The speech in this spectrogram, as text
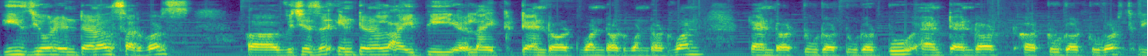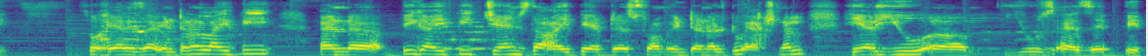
these your internal servers uh, which is an internal IP like 10.1.1.1, 10.2.2.2, and 10.2.2.3. So here is the internal IP, and uh, big IP change the IP address from internal to external. Here you uh, use as a VIP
